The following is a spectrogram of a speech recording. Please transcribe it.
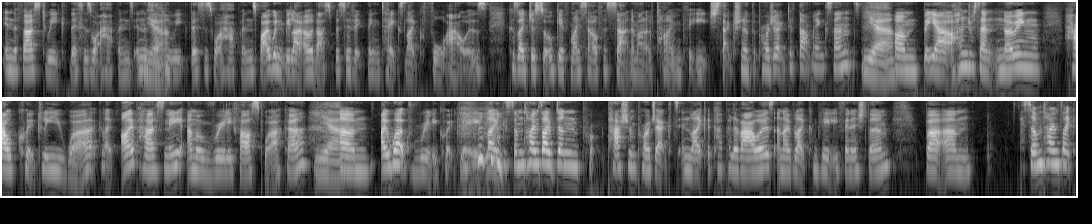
in the first week, this is what happens. In the Yeah. second week, this is what happens. But I wouldn't be like, oh, that specific thing takes like four hours because I just sort of give myself a certain amount of time for each section of the project, if that makes sense. Yeah. Um, but yeah, 100% knowing how quickly you work. Like, I personally am a really fast worker. Yeah. Um, I work really quickly. Like, sometimes I've done pr- passion projects in like a couple of hours and I've like completely finished them. But um, sometimes, like,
